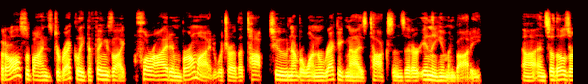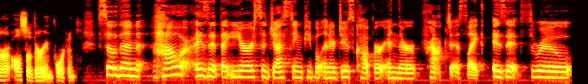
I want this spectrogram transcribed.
But it also binds directly to things like fluoride and bromide, which are the top two number one recognized toxins that are in the human body. Uh, and so those are also very important. So then, how is it that you're suggesting people introduce copper in their practice? Like, is it through,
